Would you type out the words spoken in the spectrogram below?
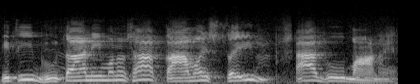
iti bhutani manasa kamastai sadhu manaya.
